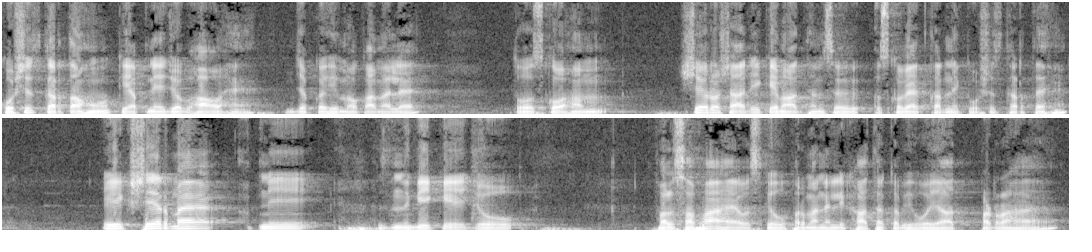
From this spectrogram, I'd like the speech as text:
कोशिश करता हूँ कि अपने जो भाव हैं, जब कभी मौका मिले तो उसको हम शेर व शायरी के माध्यम से उसको व्यक्त करने की कोशिश करते हैं। एक शेर मैं अपनी ज़िंदगी के जो फ़लसफ़ा है, उसके ऊपर मैंने लिखा था, कभी वो याद पड़ रहा है।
